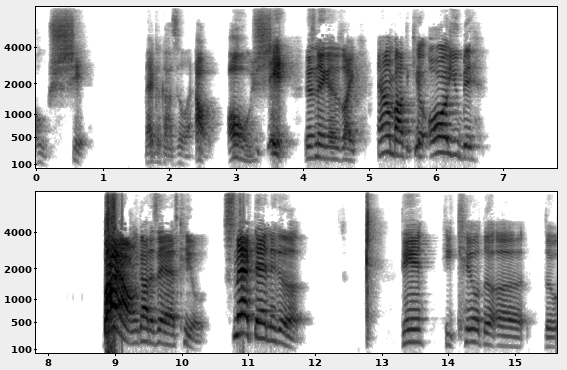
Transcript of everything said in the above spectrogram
oh shit, Mega Godzilla out. Oh shit. This nigga is like, I'm about to kill all you bitches. Bow! And got his ass killed. Smack that nigga up. Then he killed the uh the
